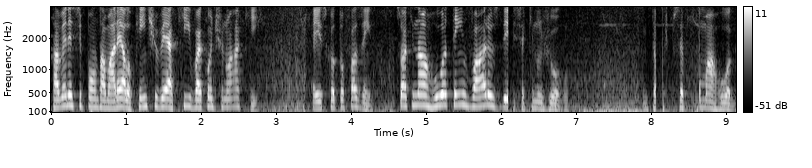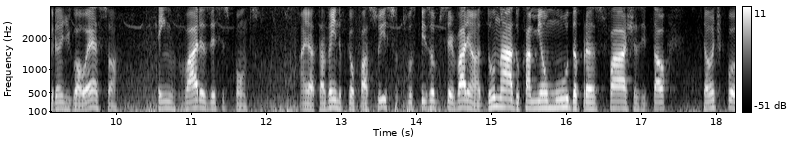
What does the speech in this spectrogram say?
tá vendo esse ponto amarelo? Quem tiver aqui vai continuar aqui. É isso que eu tô fazendo. Só que na rua tem vários desse aqui no jogo. Então, tipo, você pega uma rua grande igual essa, ó, tem vários desses pontos. Aí, ó, tá vendo porque eu faço isso? Se vocês observarem, ó, do nada o caminhão muda pras faixas e tal. Então, tipo,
